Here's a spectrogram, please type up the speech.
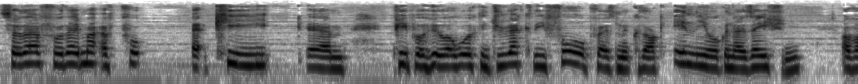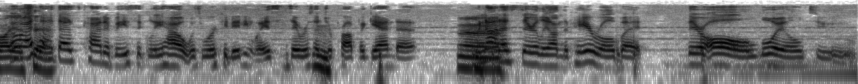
so therefore they might have put uh, key um, people who are working directly for President Clark in the organization of Oh, I thought that's kind of basically how it was working anyway, since they were such Hmm. a propaganda. I mean, Uh, not necessarily on the payroll, but they're all loyal to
